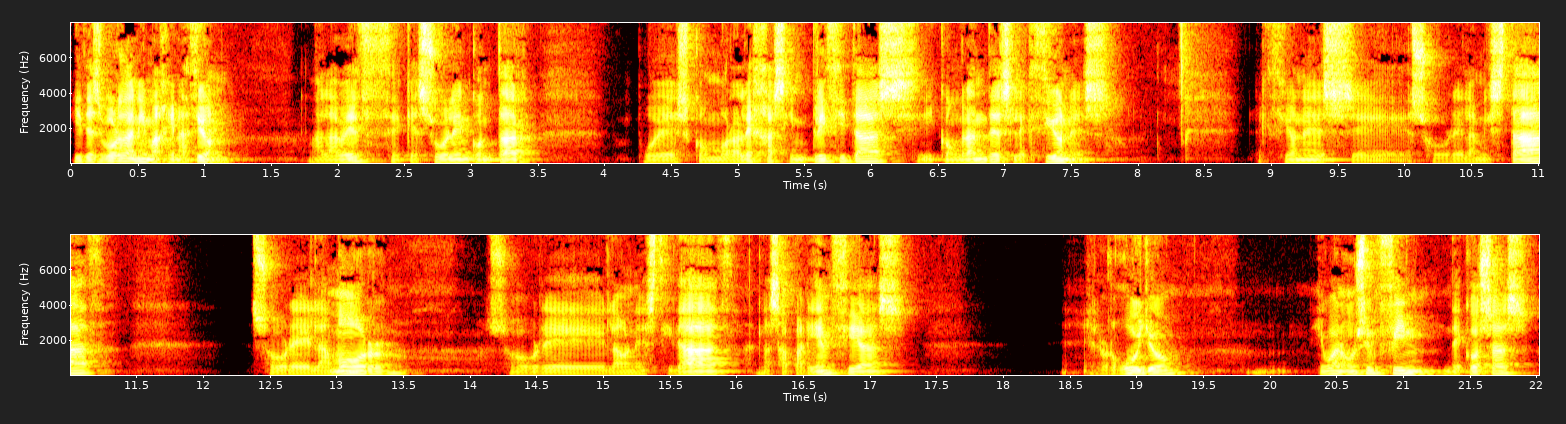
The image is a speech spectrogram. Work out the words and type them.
y desbordan imaginación, a la vez que suelen contar pues con moralejas implícitas y con grandes lecciones. Lecciones eh, sobre la amistad, sobre el amor, sobre la honestidad, las apariencias, el orgullo y bueno, un sinfín de cosas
